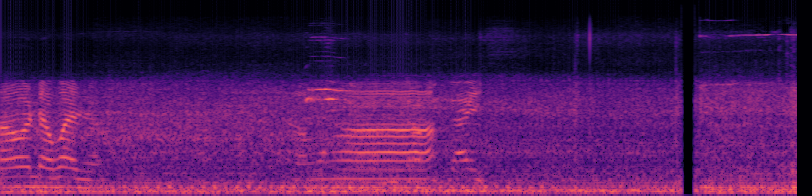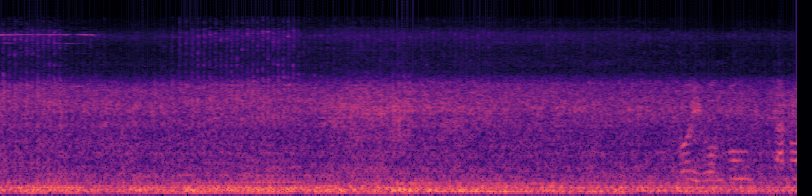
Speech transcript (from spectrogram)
Oo naman. ah. Ang mga guys. Boy, huwag mong ano.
